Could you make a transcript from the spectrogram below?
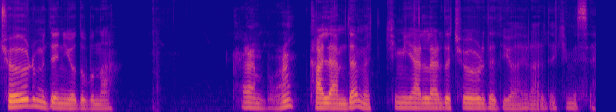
Çöğür mü deniyordu buna? Kalem bu. Ha? Kalem değil mi? Kimi yerlerde çöğür de diyor herhalde kimisi.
